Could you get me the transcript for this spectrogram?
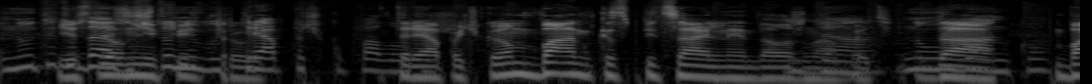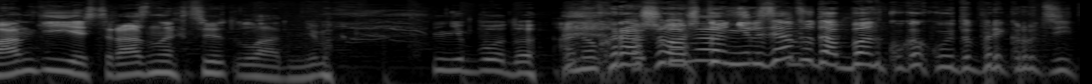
Ну, ты Если туда что-нибудь тряпочку положишь. Тряпочку. Там банка специальная должна Да, быть. ну, да. банку. Банки есть разных цветов. Ладно, не, не буду. А ну хорошо, а что, нельзя туда банку какую-то прикрутить?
